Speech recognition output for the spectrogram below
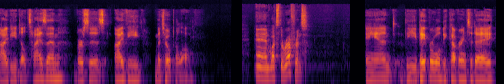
IV diltiazem versus IV metoprolol? And what's the reference? And the paper we'll be covering today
